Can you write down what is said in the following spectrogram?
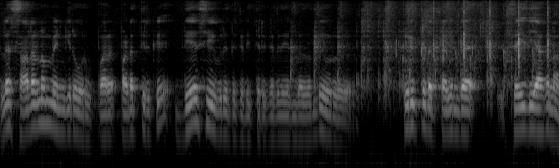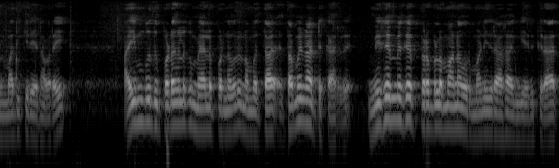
அல்ல சரணம் என்கிற ஒரு ப படத்திற்கு தேசிய விருது கிடைத்திருக்கிறது என்பது வந்து ஒரு குறிப்பிடத்தகுந்த செய்தியாக நான் மதிக்கிறேன் அவரை. ஐம்பது படங்களுக்கு மேலே பண்ணவர் நம்ம த தமிழ்நாட்டுக்காரர். மிக மிக பிரபலமான ஒரு மனிதராக அங்கே இருக்கிறார்.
